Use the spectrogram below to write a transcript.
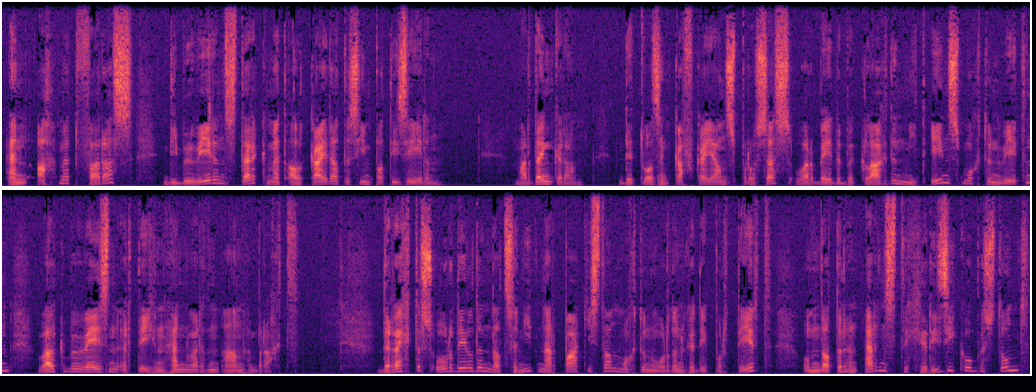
en Ahmed Faras, die beweren sterk met Al-Qaeda te sympathiseren. Maar denk eraan, dit was een Kafkaiaans proces waarbij de beklaagden niet eens mochten weten welke bewijzen er tegen hen werden aangebracht. De rechters oordeelden dat ze niet naar Pakistan mochten worden gedeporteerd, omdat er een ernstig risico bestond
